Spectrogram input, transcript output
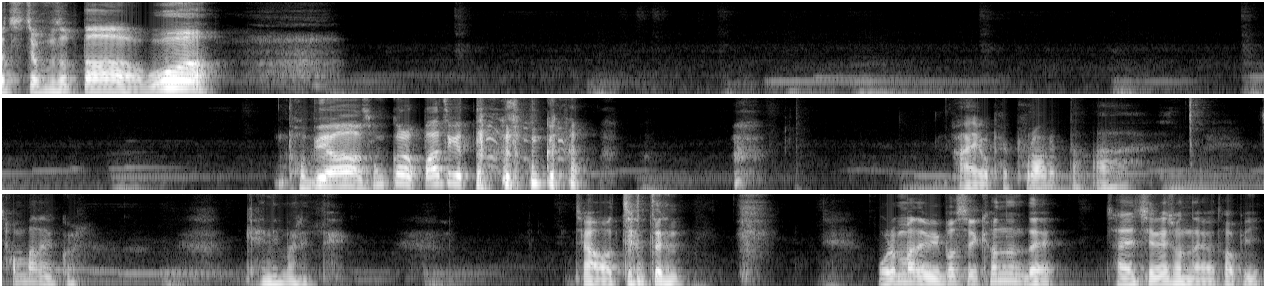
와 진짜 무섭다. 우와! 더비야 손가락 빠지겠다 손가락. 아 이거 100% 하겠다. 아 천만 할걸. 괜히 말했네. 자 어쨌든. 오랜만에 위버스를 켰는데 잘 지내셨나요 더비?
